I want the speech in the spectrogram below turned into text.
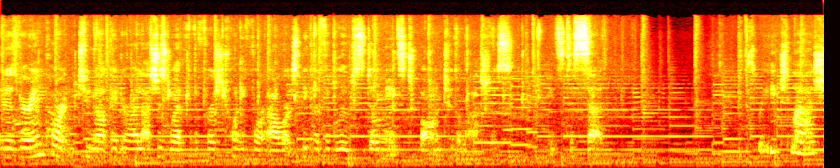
It is very important to not get your eyelashes wet for the first 24 hours because the glue still needs to bond to the lashes. It needs to set. So each lash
